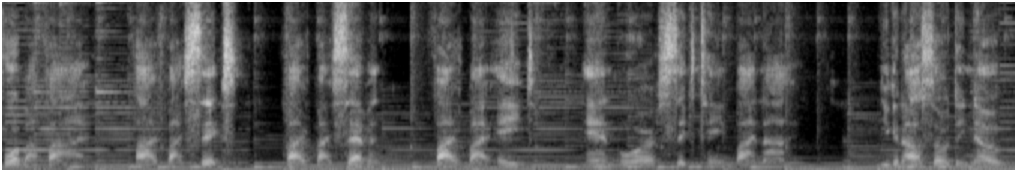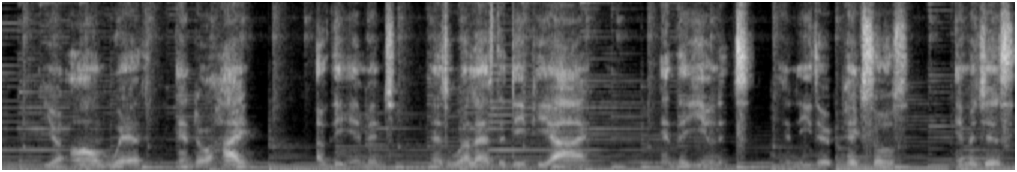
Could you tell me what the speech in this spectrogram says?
4 by 5, 5 by 6, 5 by 7, 5 by 8, and or 16 by 9. You can also denote your own width and or height of the image as well as the DPI and the units in either pixels, images,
